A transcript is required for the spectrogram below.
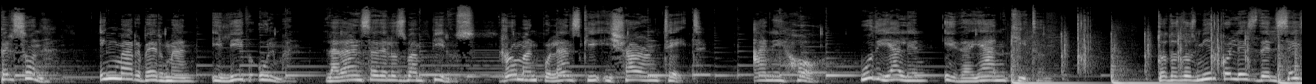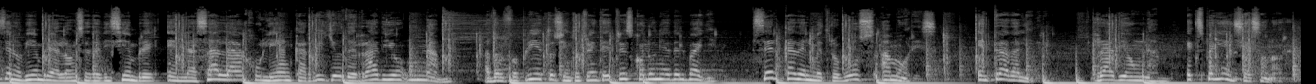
Persona, Ingmar Bergman y Liv Ullman. La danza de los vampiros, Roman Polanski y Sharon Tate. Annie Hall, Woody Allen y Diane Keaton. Todos los miércoles del 6 de noviembre al 11 de diciembre en la sala Julián Carrillo de Radio UNAM. Adolfo Prieto, 133, Colonia del Valle, cerca del Metrobús Amores. Entrada libre. Radio UNAM, experiencia sonora.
